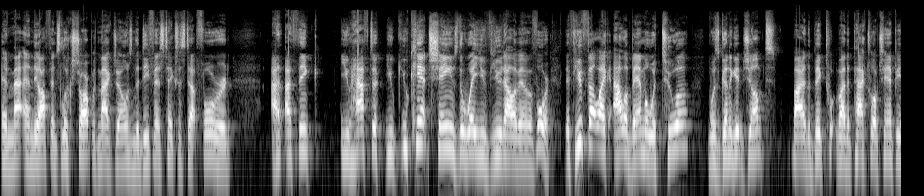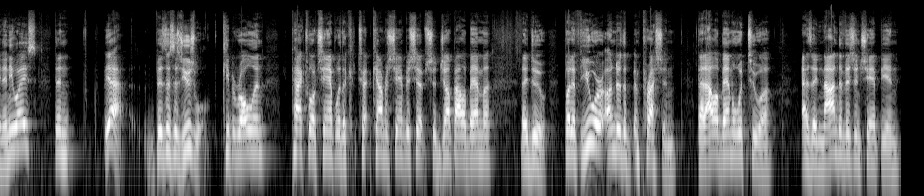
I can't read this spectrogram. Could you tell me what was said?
and Ma- and the offense looks sharp with Mac Jones, and the defense takes a step forward, I, I think you have to you you can't change the way you viewed Alabama before. If you felt like Alabama with Tua was going to get jumped by the big by the Pac-12 champion anyways, then yeah, business as usual. Keep it rolling. Pac-12 champ with a conference championship should jump Alabama. They do. But if you were under the impression that Alabama with Tua, as a non division champion,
